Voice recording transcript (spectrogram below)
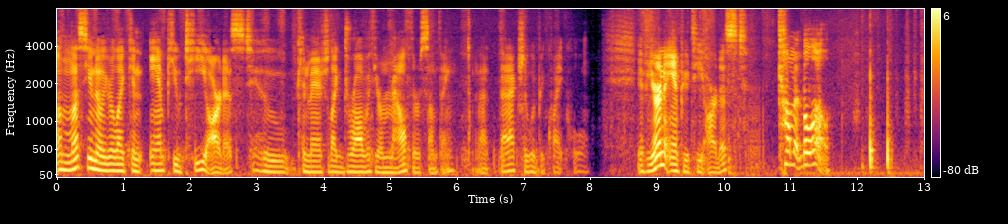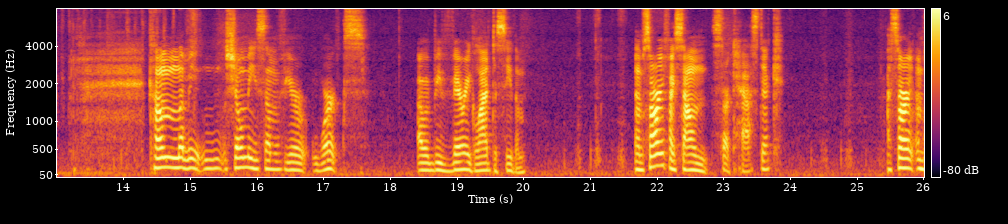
Unless, you know, you're like an amputee artist who can manage to, like, draw with your mouth or something. That, that actually would be quite cool. If you're an amputee artist, comment below. Come, let me, show me some of your works. I would be very glad to see them. I'm sorry if I sound sarcastic. i'm sorry. I'm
